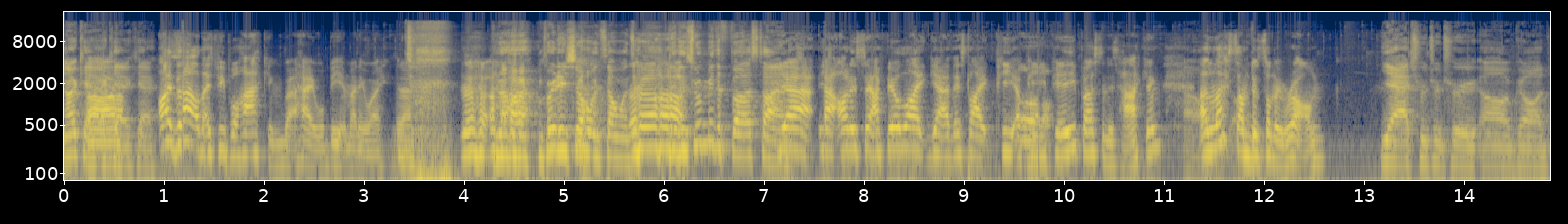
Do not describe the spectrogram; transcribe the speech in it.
Okay, Uh, okay, okay. Either that or there's people hacking, but hey, we'll beat them anyway. Yeah. no, I'm pretty sure when someone's. This wouldn't be the first time. Yeah, yeah, honestly, I feel like, yeah, this, like, Peter Oh. PP person is hacking. Oh, Unless I'm doing something wrong. Yeah, true, true, true. Oh god.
